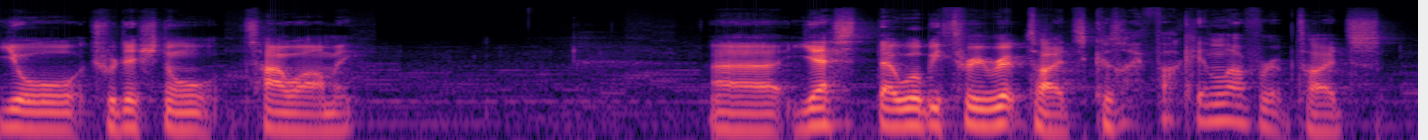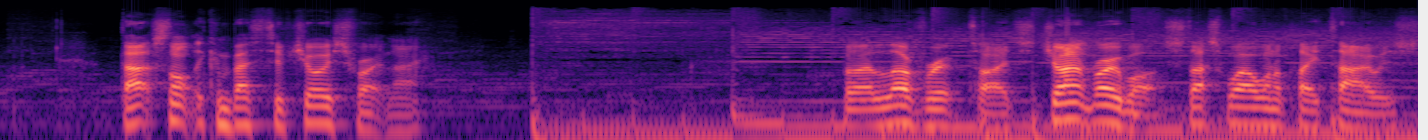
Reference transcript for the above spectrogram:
your traditional Tau army. Uh, yes, there will be three Riptides, because I fucking love Riptides. That's not the competitive choice right now. But I love Riptides. Giant robots, that's why I want to play Tau, is,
